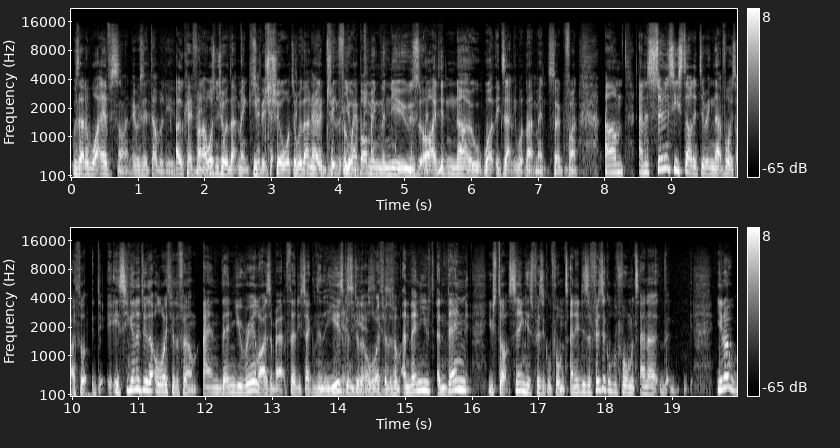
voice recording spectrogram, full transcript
Was that a whatever sign? It was a W. Okay, fine. I wasn't sure what that meant. Keep it short, or what that no, meant you're webcam. bombing the news, or I didn't know what exactly what that meant. So fine. Um, and as soon as he started doing that voice, I thought, is he going to do that all the way through the film? And then you realise about thirty seconds in that he is yes, going to do that all the way yes. through the film. And then you and then you start seeing his physical performance, and it is a physical performance. And a, you know,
